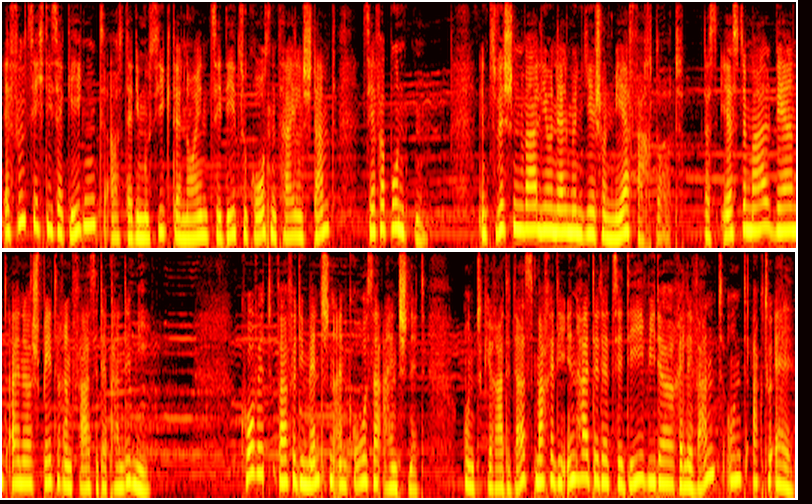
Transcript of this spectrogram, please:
Er fühlt sich dieser Gegend, aus der die Musik der neuen CD zu großen Teilen stammt, sehr verbunden. Inzwischen war Lionel Meunier schon mehrfach dort. Das erste Mal während einer späteren Phase der Pandemie. Covid war für die Menschen ein großer Einschnitt und gerade das mache die Inhalte der CD wieder relevant und aktuell.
